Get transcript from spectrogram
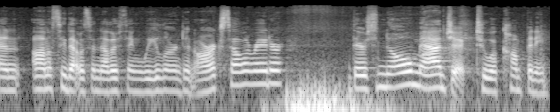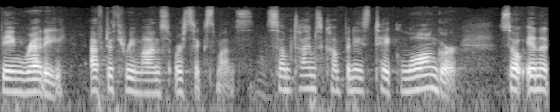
And honestly, that was another thing we learned in our accelerator. There's no magic to a company being ready after three months or six months. Sometimes companies take longer. So in a,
